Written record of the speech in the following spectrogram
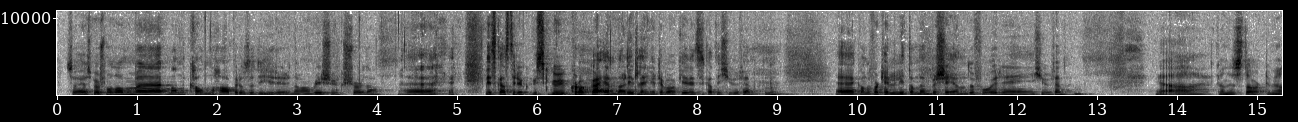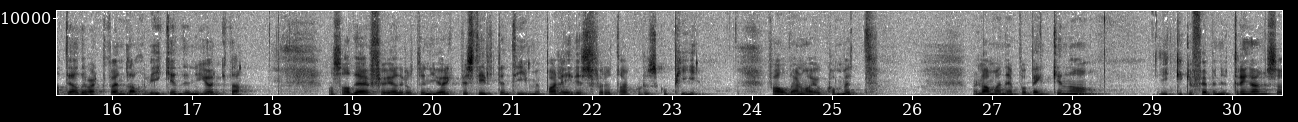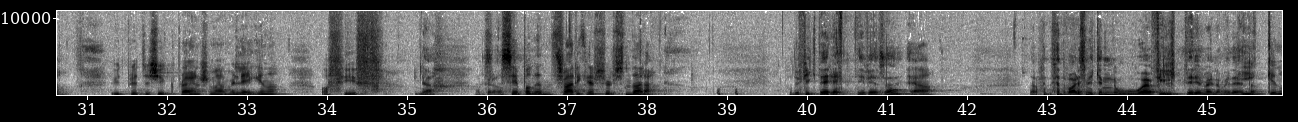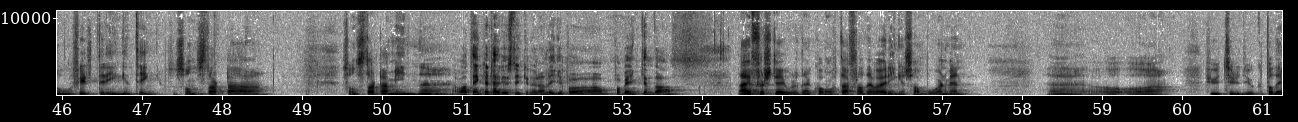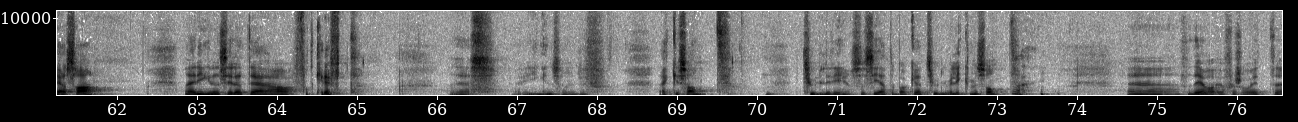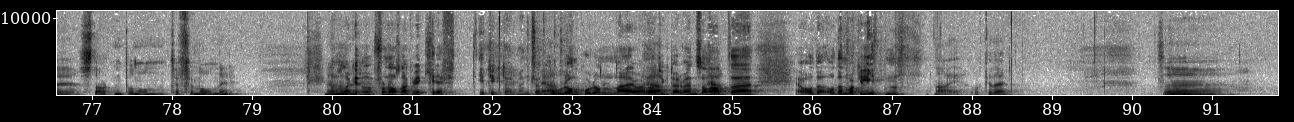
Så er spørsmålet om eh, man kan ha prosedyrer når man blir sjuk sjøl. Eh, vi skal skru klokka enda litt lenger tilbake. Vi skal til 2015. Eh, kan du fortelle litt om den beskjeden du får i 2015? Ja, kan jo starte med at jeg hadde vært på en langweekend i New York. da. Og så hadde jeg før jeg dro til New York, bestilt en time på Aleris for å ta koloskopi. For alderen var jo kommet. Jeg la meg ned på benken, og gikk ikke fem minutter engang, så utbryter sykepleieren som er med legen, og, og fy ja, Se på den svære kreftsvulsten der, da. Og du fikk det rett i fjeset? Ja. Det var liksom ikke noe filter imellom? i det hele tatt? Ikke noe filter, ingenting. Så sånn starta Sånn starta min uh... Hva tenker Terje Stykke når han ligger på, på benken da? Nei, første jeg gjorde da jeg kom opp derfra, det var å ringe samboeren min. Uh, og, og, hun trodde jo ikke på det jeg sa. Når jeg ringer og sier at jeg har fått kreft Det er ingen som Det er ikke sant. Tuller i. Og så sier jeg tilbake jeg tuller vel ikke med sånt. Uh, så det var jo for så vidt uh, starten på noen tøffe måneder. Men, for nå snakker vi kreft i tykktarmen. Ikke sant? Ja. Kolon, kolon er jo ja. tykktarmen, sånn at, og, og, den var ikke liten. Nei, det var ikke det. Så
